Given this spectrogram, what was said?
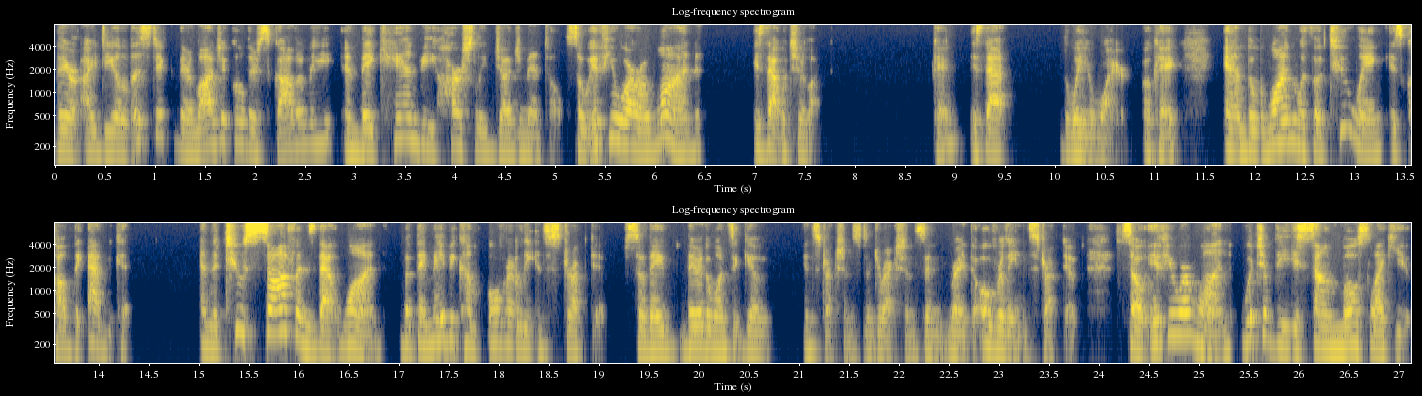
They're idealistic, they're logical, they're scholarly, and they can be harshly judgmental. So if you are a one, is that what you're like? Okay. Is that the way you're wired? Okay. And the one with a two wing is called the advocate. And the two softens that one, but they may become overly instructive. So they they're the ones that give instructions and directions and right the overly instructive. So if you are one, which of these sound most like you?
